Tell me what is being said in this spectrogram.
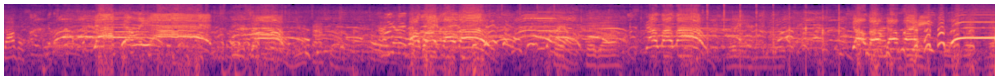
goggles. Oh, yeah, Killian! Stop! All right, Lolo! Go, Lolo! Go, Lolo, buddy!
